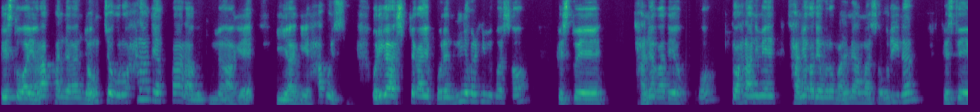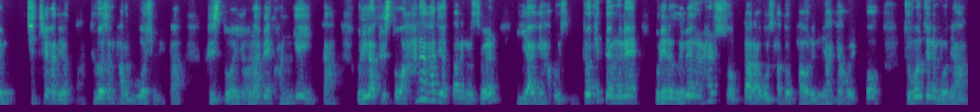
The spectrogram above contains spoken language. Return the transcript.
그리스도와 연합한 자는 영적으로 하나 되었다라고 분명하게 이야기하고 있습니다. 우리가 십자가에 보낸 능력을 힘입어서 그리스도의 자녀가 되었고 또 하나님의 자녀가 되므로 말미암아서 우리는 그리스도의 지체가 되었다. 그것은 바로 무엇입니까? 그리스도와 연합의 관계에 있다. 우리가 그리스도와 하나가 되었다는 것을 이야기하고 있습니다. 그렇기 때문에 우리는 음행을 할 수 없다라고 사도 바울은 이야기하고 있고 두 번째는 뭐냐?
